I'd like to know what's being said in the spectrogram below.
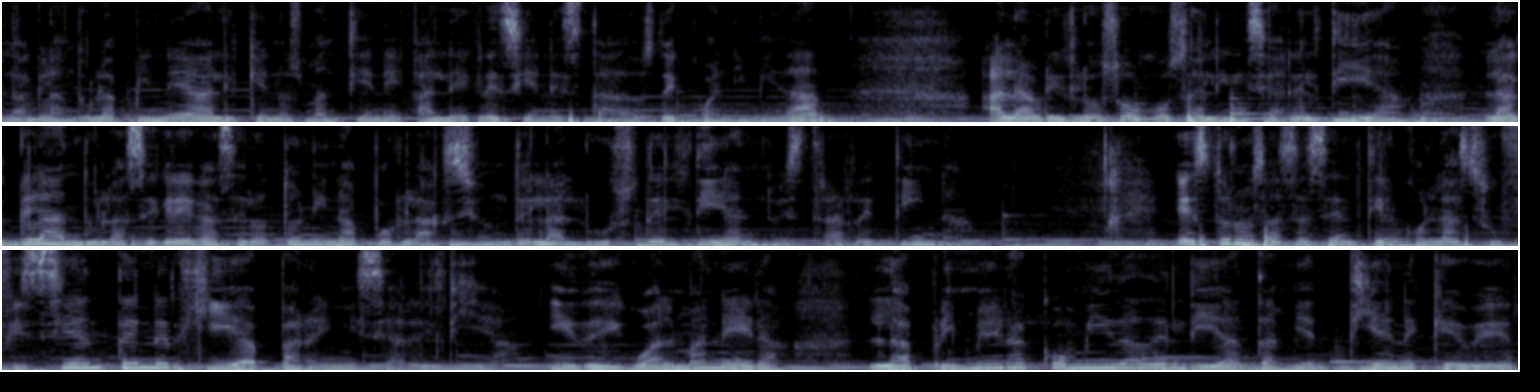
la glándula pineal y que nos mantiene alegres y en estados de ecuanimidad. Al abrir los ojos al iniciar el día, la glándula segrega serotonina por la acción de la luz del día en nuestra retina. Esto nos hace sentir con la suficiente energía para iniciar el día. Y de igual manera, la primera comida del día también tiene que ver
